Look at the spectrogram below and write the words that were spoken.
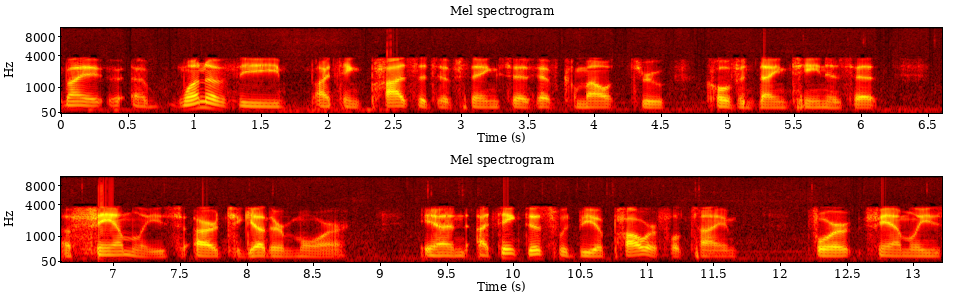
my uh, one of the I think positive things that have come out through COVID nineteen is that uh, families are together more, and I think this would be a powerful time for families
